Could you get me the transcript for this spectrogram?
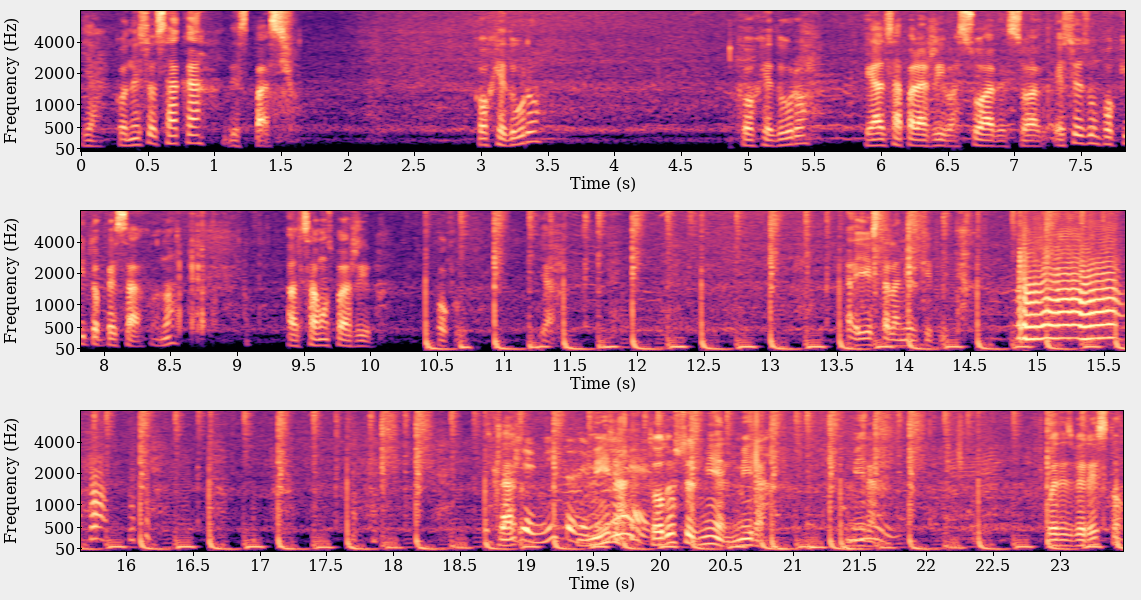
ya, con eso saca despacio. Coge duro, coge duro y alza para arriba, suave, suave. Eso es un poquito pesado, ¿no? Alzamos para arriba, un poco, ya. Ahí está la miel quietita. Claro. de Mira, miel. todo esto es miel, mira, mira. ¿Puedes ver esto?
